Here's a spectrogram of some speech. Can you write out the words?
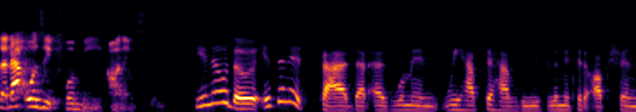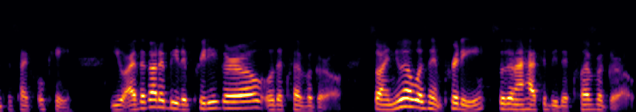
So that was it for me, honestly. You know, though, isn't it sad that as women we have to have these limited options? It's like, okay, you either got to be the pretty girl or the clever girl. So I knew I wasn't pretty, so then I had to be the clever girl.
